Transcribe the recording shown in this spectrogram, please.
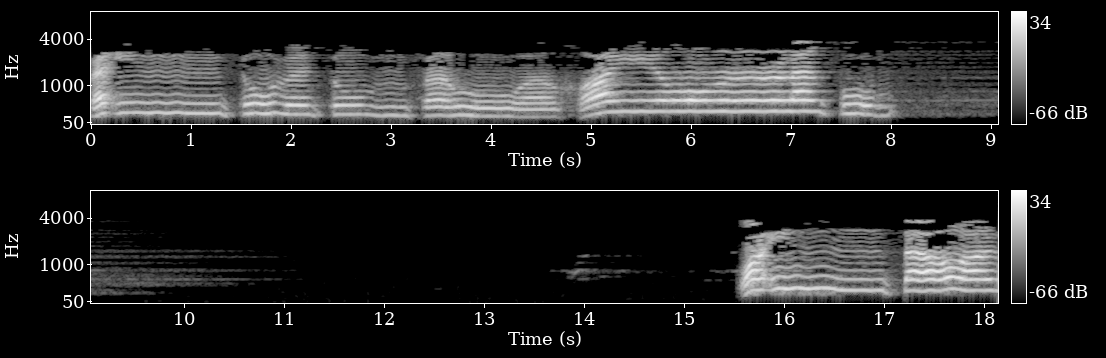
فَإِن تُبْتُمْ فَهُوَ خَيْرٌ لَكُمْ وَإِن تَوَلَّيْتُمْ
